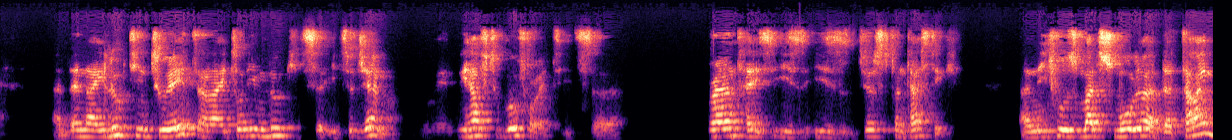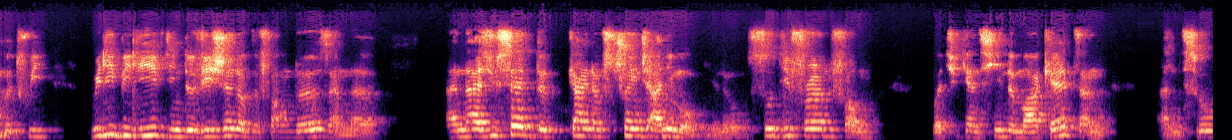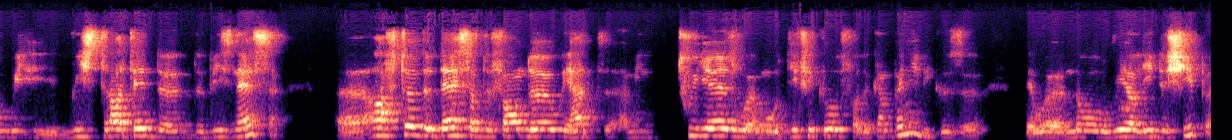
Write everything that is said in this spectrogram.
And then I looked into it and I told him, look, it's a, it's a gem. We have to go for it. It's uh, brand has, is, is just fantastic. And it was much smaller at that time, but we really believed in the vision of the founders. And, uh, and as you said, the kind of strange animal, you know, so different from what you can see in the market. And and so we restarted the, the business. Uh, after the death of the founder, we had, I mean, two years were more difficult for the company because uh, there were no real leadership.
